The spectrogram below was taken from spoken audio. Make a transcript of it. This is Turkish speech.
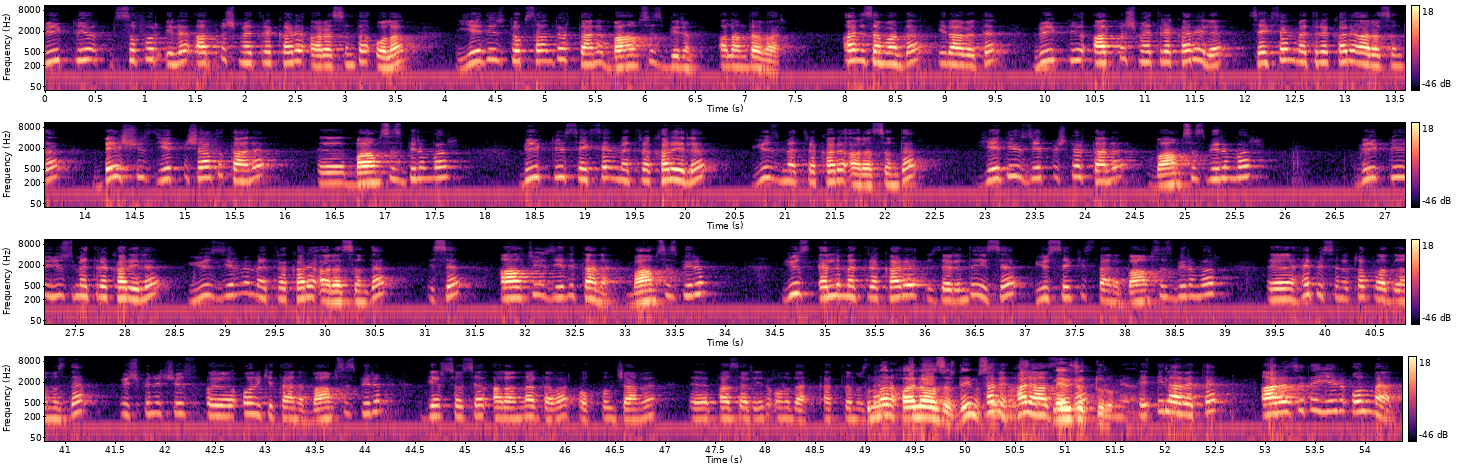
büyüklüğü 0 ile 60 metrekare arasında olan 794 tane bağımsız birim alanda var. Aynı zamanda ilaveten büyüklüğü 60 metrekare ile 80 metrekare arasında 576 tane e, bağımsız birim var. Büyüklüğü 80 metrekare ile 100 metrekare arasında 774 tane bağımsız birim var. Büyüklüğü 100 metrekare ile 120 metrekare arasında ise 607 tane bağımsız birim, 150 metrekare üzerinde ise 108 tane bağımsız birim var. Ee, hepsini topladığımızda 3312 tane bağımsız birim, diğer sosyal alanlar da var. Okul, cami, e, pazar yeri onu da kattığımızda. Bunlar hala hazır değil mi Tabii hala hazırda. Mevcut durum yani. E, ilaveten arazide yeri olmayan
